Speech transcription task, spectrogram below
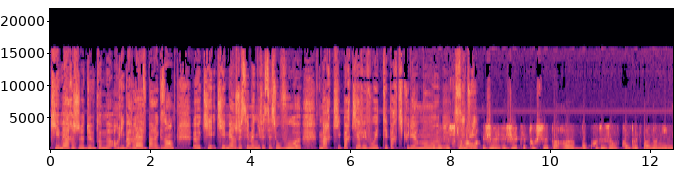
qui émergent, de, comme Orly Barlev, par exemple, euh, qui, qui émergent de ces manifestations. Vous, euh, Marc, par qui avez-vous été particulièrement euh, Justement, j'ai été touché par beaucoup de gens complètement anonymes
